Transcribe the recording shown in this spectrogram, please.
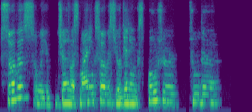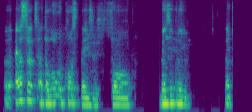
service or you generalist mining service, you're getting exposure to the uh, assets at a lower cost basis. So basically, like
